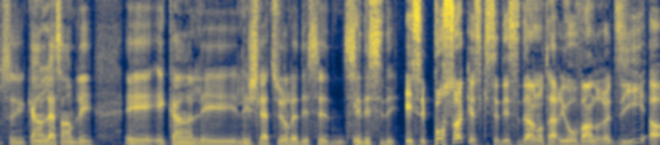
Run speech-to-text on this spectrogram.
c'est quand l'Assemblée et, et quand les législatures le décident, c'est décidé. Et c'est pour ça que ce qui s'est décidé en Ontario vendredi a-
